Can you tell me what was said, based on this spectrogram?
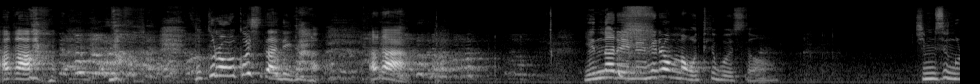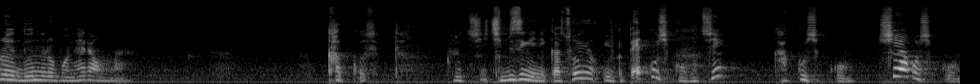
아가 부끄러울 것이다 네가. 아가 옛날에는 헤라 엄마가 어떻게 보였어? 짐승으로 눈으로 본 헤라 엄마. 갖고 싶다. 그렇지 짐승이니까 소유 이렇게 뺏고 싶고 그렇지? 갖고 싶고 취하고 싶고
